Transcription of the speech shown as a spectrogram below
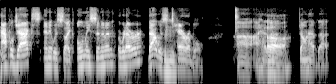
Apple Jacks and it was like only cinnamon or whatever. That was Mhm. terrible. Uh, I had that. Don't have that.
